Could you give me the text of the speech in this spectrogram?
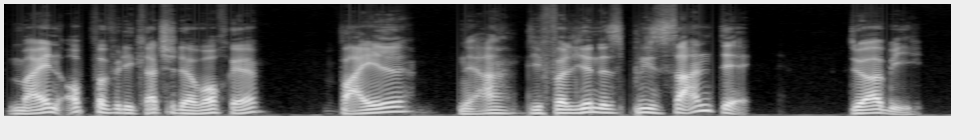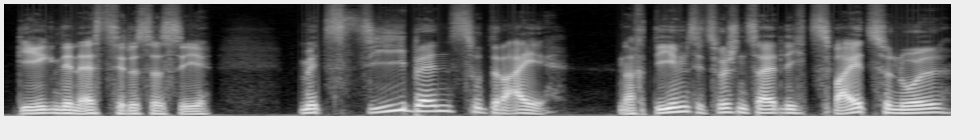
mein Opfer für die Klatsche der Woche, weil, ja, die verlieren das brisante Derby gegen den SC See mit 7 zu 3, nachdem sie zwischenzeitlich 2 zu 0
